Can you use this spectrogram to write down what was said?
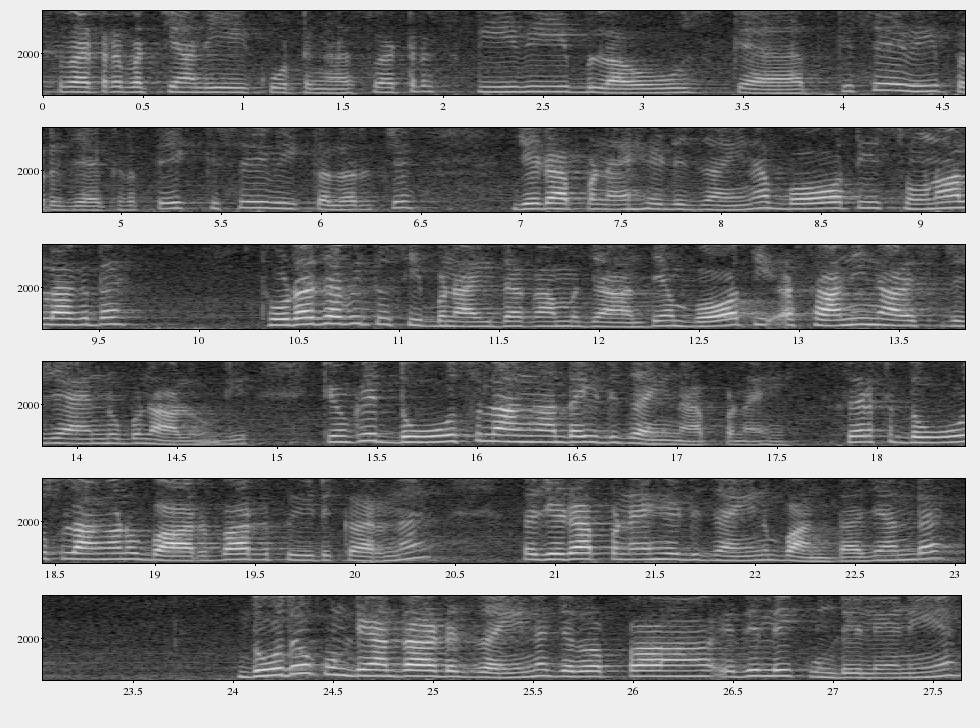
ਸਵੈਟਰ, ਬੱਚਿਆਂ ਦੀ ਕੋਟੀਆਂ, ਸਵੈਟਰ, ਸਕੀਵੀ, ਬਲਾਊਜ਼, ਕੈਪ, ਕਿਸੇ ਵੀ ਪ੍ਰੋਜੈਕਟ ਤੇ ਕਿਸੇ ਵੀ ਕਲਰ 'ਚ ਜਿਹੜਾ ਆਪਣਾ ਇਹ ਡਿਜ਼ਾਈਨ ਆ, ਬਹੁਤ ਹੀ ਸੋਹਣਾ ਲੱਗਦਾ। ਥੋੜਾ ਜਿਹਾ ਵੀ ਤੁਸੀਂ ਬਣਾਈ ਦਾ ਕੰਮ ਜਾਣਦੇ ਹੋ, ਬਹੁਤ ਹੀ ਆਸਾਨੀ ਨਾਲ ਇਸ ਡਿਜ਼ਾਈਨ ਨੂੰ ਬਣਾ ਲਓਗੇ, ਕਿਉਂਕਿ ਦੋ ਸਲਾਂਗਾਂ ਦਾ ਹੀ ਡਿਜ਼ਾਈਨ ਆ ਆਪਣਾ ਇਹ। ਸਿਰਫ ਦੋ ਸਲਾਂਗਾਂ ਨੂੰ ਬਾਰ-ਬਾਰ ਰਿਪੀਟ ਕਰਨਾ, ਤਾਂ ਜਿਹੜਾ ਆਪਣਾ ਇਹ ਡਿਜ਼ਾਈਨ ਬਣਦਾ ਜਾਂਦਾ। ਦੋ ਦੋ ਕੁੰਡਿਆਂ ਦਾ ਡਿਜ਼ਾਈਨ ਹੈ ਜਦੋਂ ਆਪਾਂ ਇਹਦੇ ਲਈ ਕੁੰਡੇ ਲੈਣੇ ਆ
